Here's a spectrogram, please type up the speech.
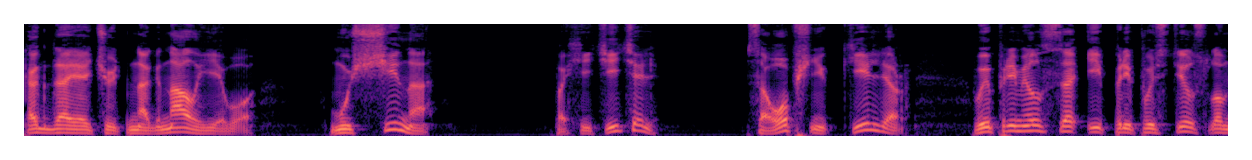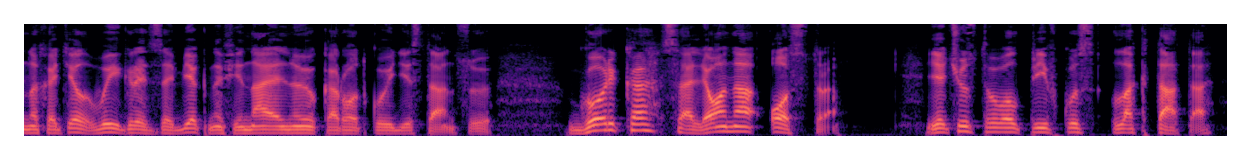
Когда я чуть нагнал его, мужчина, похититель, сообщник, киллер, выпрямился и припустил, словно хотел выиграть забег на финальную короткую дистанцию. Горько, солено, остро. Я чувствовал привкус лактата —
